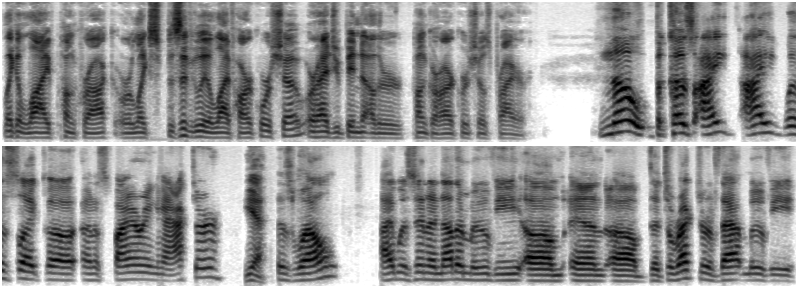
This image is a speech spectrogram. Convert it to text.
like a live punk rock or like specifically a live hardcore show, or had you been to other punk or hardcore shows prior? No, because I I was like uh, an aspiring actor. Yeah, as well. I was in another movie, um, and uh, the director of that movie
